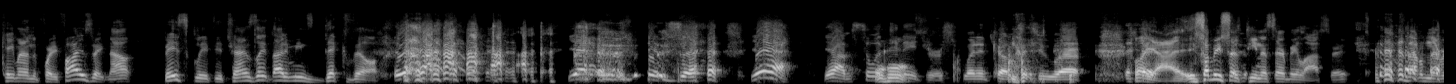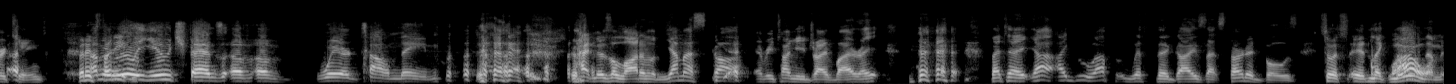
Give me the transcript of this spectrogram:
Cayman in the 45s right now, basically, if you translate that, it means Dickville. yeah, it's uh, yeah yeah, I'm still a mm-hmm. teenager when it comes to. Uh, well, yeah, if somebody says penis, everybody laughs, right? That'll never change. But it's I'm funny. a really huge fans of of weird town name. and there's a lot of them. Yamaska yeah. every time you drive by, right? but uh, yeah, I grew up with the guys that started Beau's, so it's it, like wow. knowing them.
